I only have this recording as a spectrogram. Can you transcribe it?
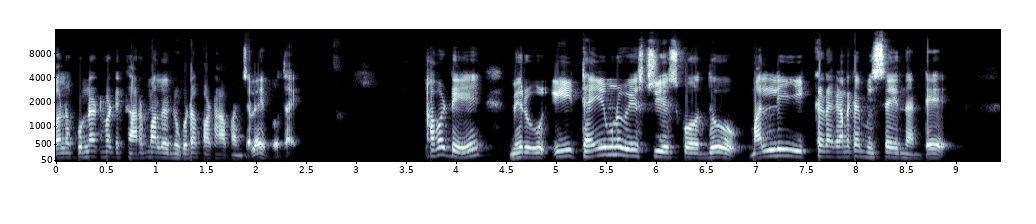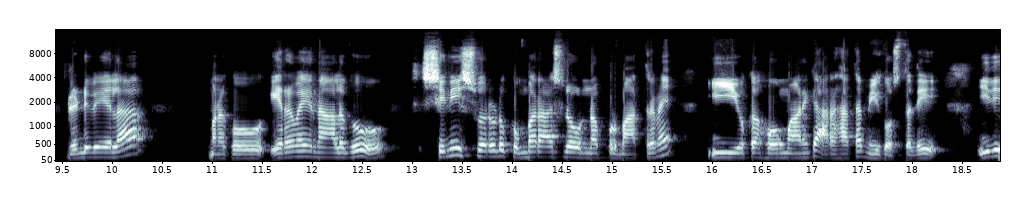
వాళ్ళకు ఉన్నటువంటి కర్మలను కూడా పటాపంచలు అయిపోతాయి. కాబట్టి మీరు ఈ టైంను వేస్ట్ చేసుకోవద్దు. మళ్ళీ ఇక్కడ కనుక మిస్ అయిందంటే రెండు వేల మనకు ఇరవై నాలుగు శనీశ్వరుడు కుంభరాశిలో ఉన్నప్పుడు మాత్రమే ఈ యొక్క హోమానికి అర్హత మీకు వస్తుంది ఇది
